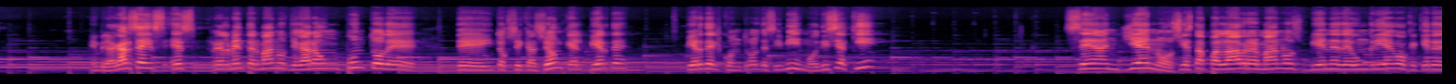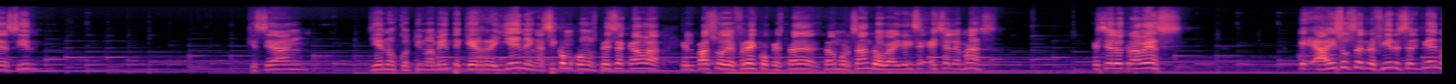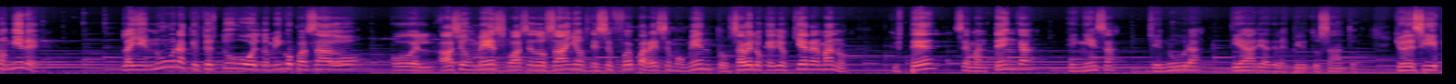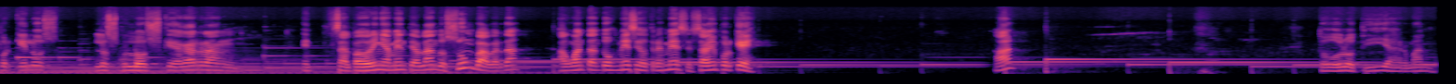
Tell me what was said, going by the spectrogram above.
Embriagarse es, realmente, hermanos, llegar a un punto de, de intoxicación que él pierde, pierde el control de sí mismo. Dice aquí, sean llenos. Y esta palabra, hermanos, viene de un griego que quiere decir que sean llenos continuamente, que rellenen, así como cuando usted se acaba el vaso de fresco que está, está almorzando, y dice, échale más, échale otra vez. Eh, a eso se refiere ser lleno. Mire, la llenura que usted tuvo el domingo pasado, o el, hace un mes, o hace dos años, ese fue para ese momento. ¿Sabe lo que Dios quiere, hermano? Que usted se mantenga en esa llenura diaria del Espíritu Santo. Yo decía, ¿por qué los, los, los que agarran, salvadoreñamente hablando, zumba, verdad? Aguantan dos meses o tres meses. ¿Saben por qué? ¿Ah? Todos los días, hermano.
